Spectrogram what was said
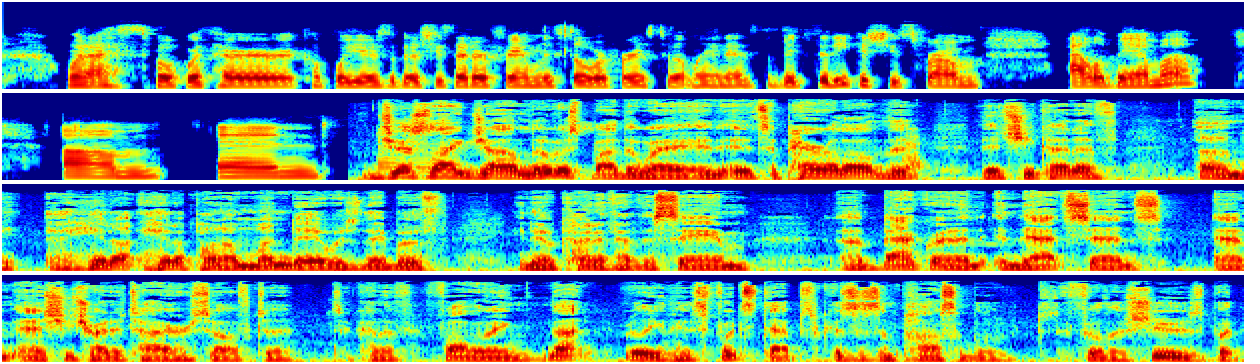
when I spoke with her a couple years ago, she said her family still refers to Atlanta as the big city because she's from Alabama. Um, and just like John Lewis, by the way, and it's a parallel that, yeah. that she kind of um, hit hit upon on Monday was they both, you know, kind of have the same uh, background in, in that sense um, as she tried to tie herself to, to kind of following, not really in his footsteps because it's impossible to fill those shoes, but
